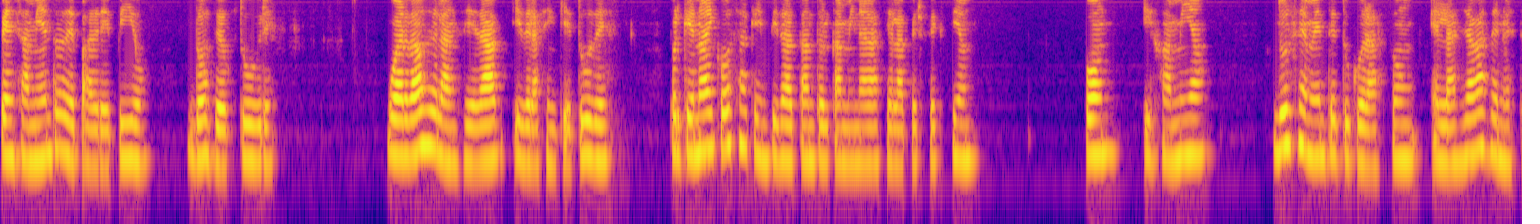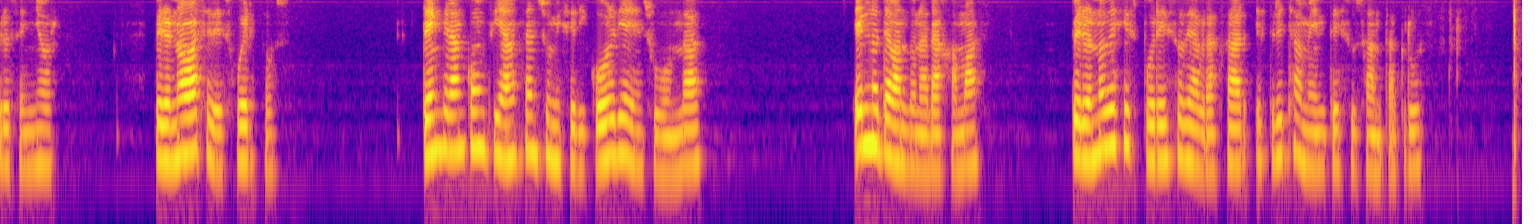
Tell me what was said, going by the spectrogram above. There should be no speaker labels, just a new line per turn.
Pensamiento de Padre Pío, 2 de octubre. Guardaos de la ansiedad y de las inquietudes, porque no hay cosa que impida tanto el caminar hacia la perfección. Pon, hija mía, dulcemente tu corazón en las llagas de nuestro Señor, pero no a base de esfuerzos. Ten gran confianza en su misericordia y en su bondad. Él no te abandonará jamás, pero no dejes por eso de abrazar estrechamente su santa cruz.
